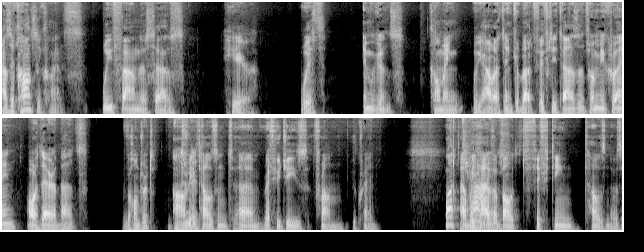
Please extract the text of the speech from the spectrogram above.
As a consequence, we've found ourselves here with immigrants coming. We have, I think, about 50,000 from Ukraine or thereabouts. 100, A hundred. 3,000 um, refugees from Ukraine. What And we have about 15,000, there was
